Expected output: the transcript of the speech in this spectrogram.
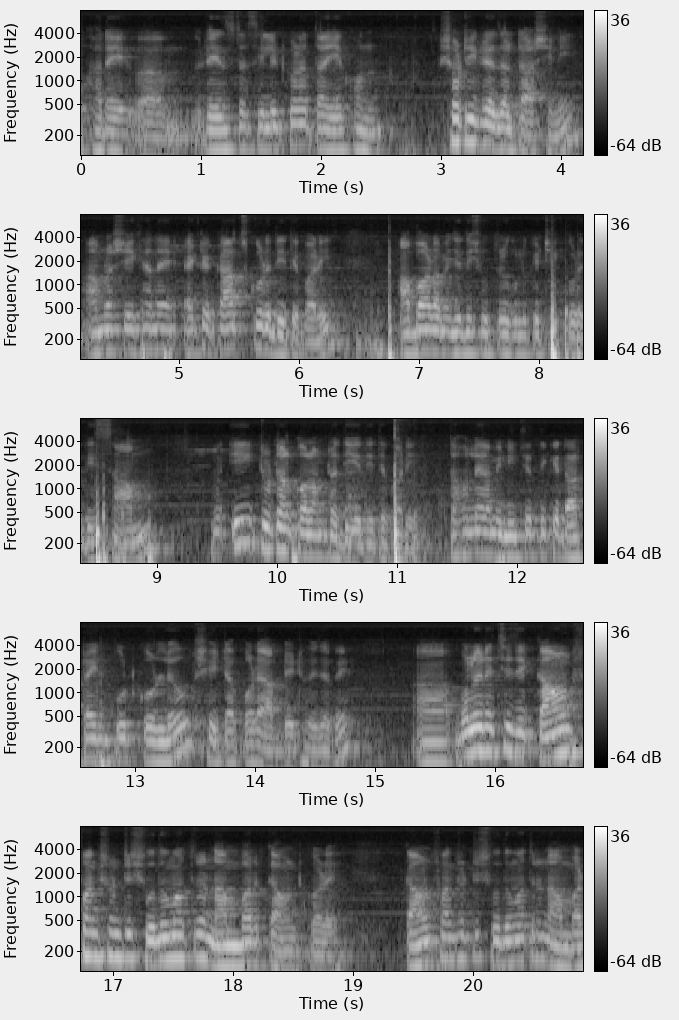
ওখানে রেঞ্জটা সিলেক্ট করা, তাই এখন সঠিক রেজাল্টটা আসেনি। আমরা সেইখানে একটা কাজ করে দিতে পারি। আবার আমি যদি সূত্রগুলোকে ঠিক করে দিই সাম এই টোটাল কলামটা দিয়ে দিতে পারি। তাহলে আমি নিচের দিকে ডাটা ইনপুট করলেও সেটা পরে আপডেট হয়ে যাবে। বলে নিচ্ছি যে কাউন্ট ফাংশনটি শুধুমাত্র নাম্বার কাউন্ট করে। কাউন্ট ফাংশনটি শুধুমাত্র নাম্বার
